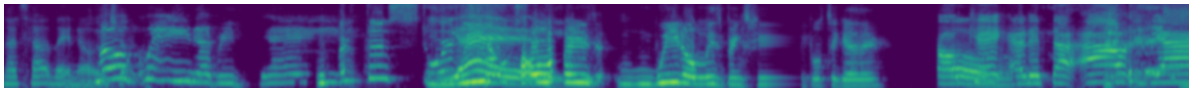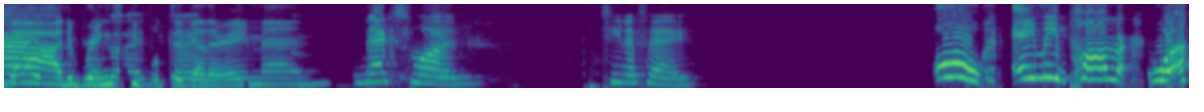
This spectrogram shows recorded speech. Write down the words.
That's how they know. each Smoke other. weed every day. Martha Stewart. Yes. Always, weed always brings people together. Okay, Oh. edit that out. Yeah. God brings Good, people good. together. Amen. Next one. Tina Fey. Oh, Amy Palmer. What?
